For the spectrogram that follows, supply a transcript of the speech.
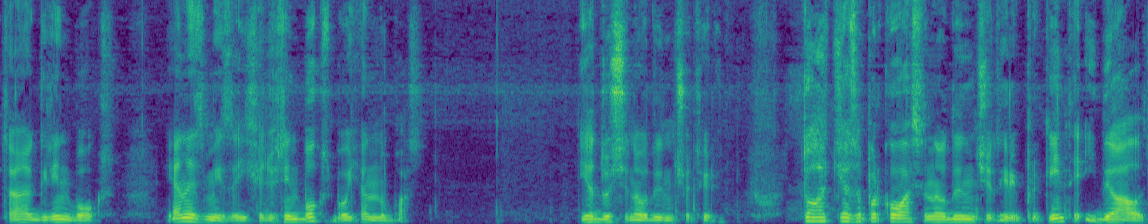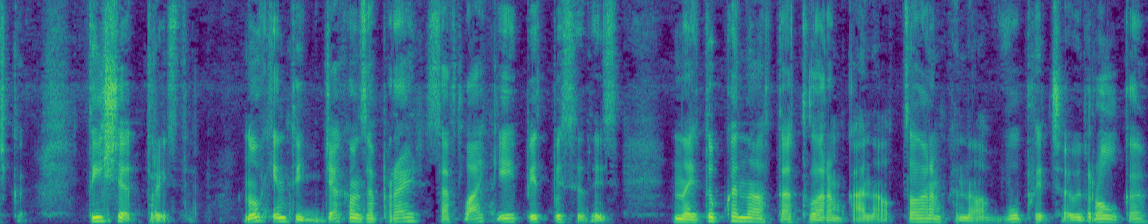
Та Greenbox. Я не зміг заїхати в Greenbox, бо я нубас. Я досі на 1.4. Так, я запаркувався на 1.4. Прикиньте, ідеалочка. 1300. Ну, кінти, дякую за перегляд, ставте лайки і підписуйтесь на YouTube канал та телеграм-канал. Телеграм-канал в описі від ролика.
